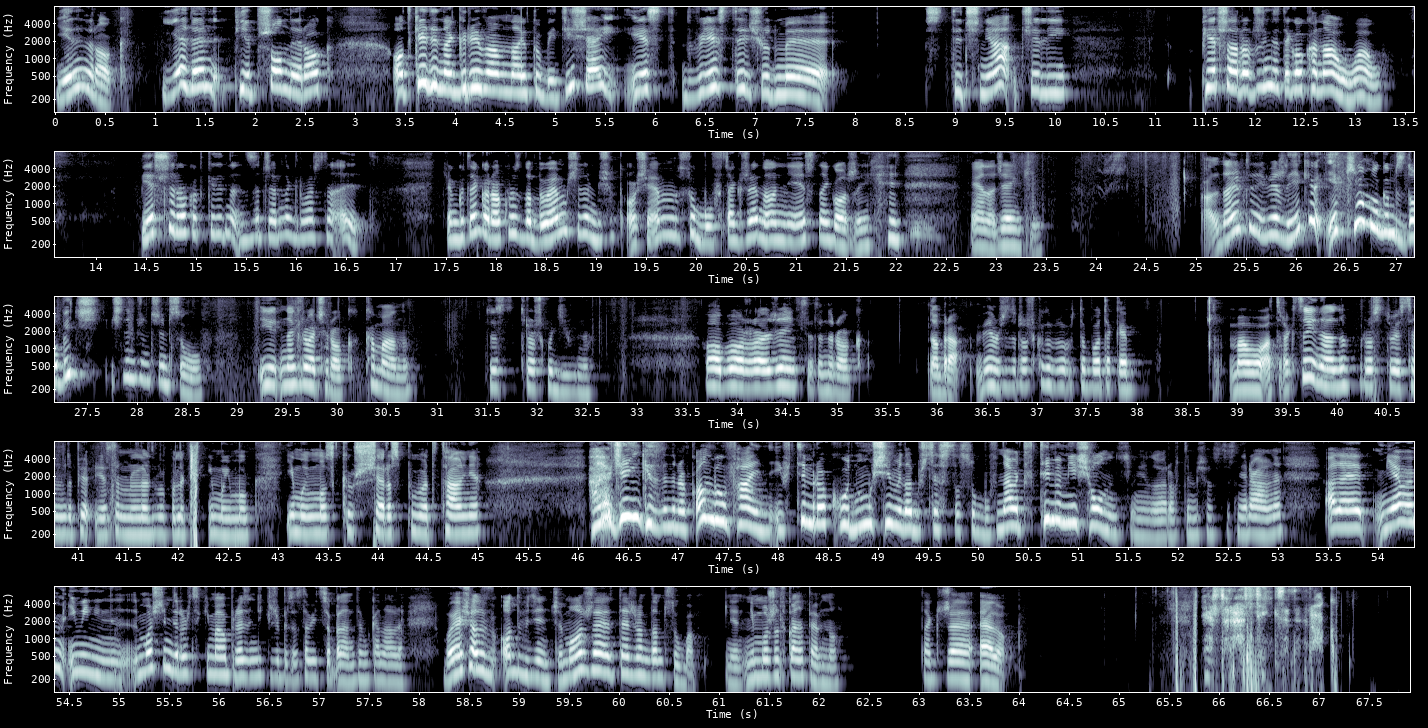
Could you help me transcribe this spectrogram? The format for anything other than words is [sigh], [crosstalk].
Jeden rok. Jeden pieprzony rok. Od kiedy nagrywam na YouTubie? Dzisiaj jest 27 stycznia, czyli pierwsza rocznica tego kanału. Wow. Pierwszy rok, od kiedy zacząłem nagrywać na ED. W ciągu tego roku zdobyłem 78 subów, także no nie jest najgorzej. [laughs] nie no, dzięki. Ale dalej to nie wierzę. Jak ja, jak ja mogłem zdobyć 77 subów i nagrywać rok? Come on. To jest troszkę dziwne. O Boże, dzięki za ten rok. Dobra, wiem, że troszkę to, to było takie mało atrakcyjne, ale no po prostu jestem dopiero, jestem ledwo po i mój, i mój mózg już się rozpływa totalnie. Ale dzięki za ten rok, on był fajny i w tym roku musimy dobić te 100 subów, nawet w tym miesiącu, nie dobra, w tym miesiącu to jest nierealne, ale miałem imieniny, możecie mi zrobić taki mały prezencik, żeby zostawić suba na tym kanale, bo ja się od, odwdzięczę, może też wam dam suba, nie, nie może, tylko na pewno, także elo. Jeszcze raz.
